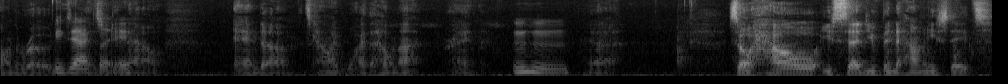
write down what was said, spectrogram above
on the road as you Exactly. do now. And um, it's kind of like, why the hell not, right? Mm-hmm. Yeah. So how you said you've been to how many states?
